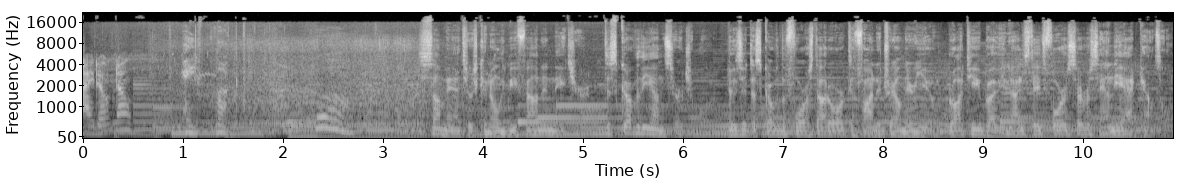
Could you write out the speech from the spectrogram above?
I don't know. Hey, look. Whoa. Some answers can only be found in nature. Discover the unsearchable. Visit discovertheforest.org to find a trail near you. Brought to you by the United States Forest Service and the Ad Council.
